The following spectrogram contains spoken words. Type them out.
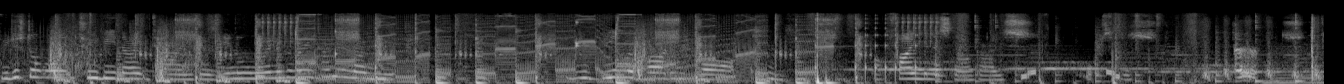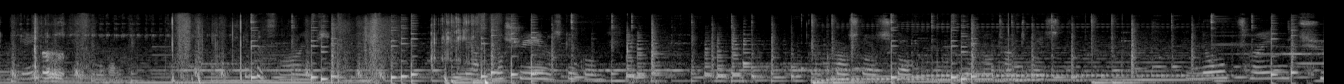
You just don't want it to be nighttime, because you know when is night time and then we've been recording for about five minutes now guys. Oops, just stupid slimes stream. Let's get going. Come on, let's go, let's go. No, no time to waste. No time to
